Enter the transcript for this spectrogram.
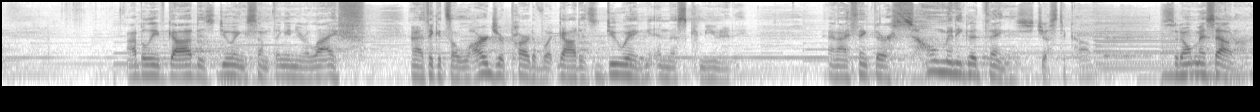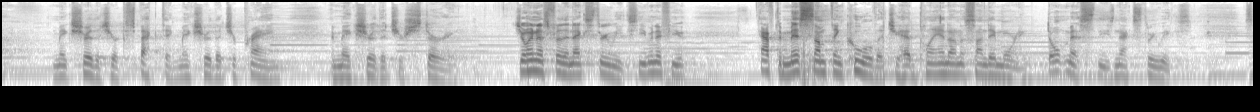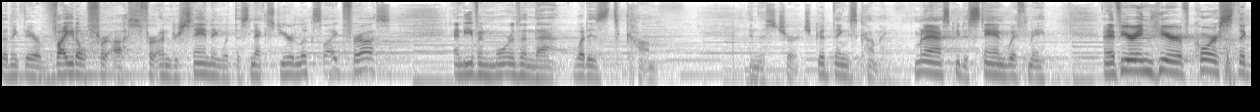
I believe God is doing something in your life. And I think it's a larger part of what God is doing in this community. And I think there are so many good things just to come. So don't miss out on it. Make sure that you're expecting, make sure that you're praying and make sure that you're stirring. Join us for the next three weeks, even if you have to miss something cool that you had planned on a Sunday morning. Don't miss these next three weeks. Because I think they are vital for us for understanding what this next year looks like for us, and even more than that, what is to come in this church. Good things coming. I'm going to ask you to stand with me. And if you're in here, of course, the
